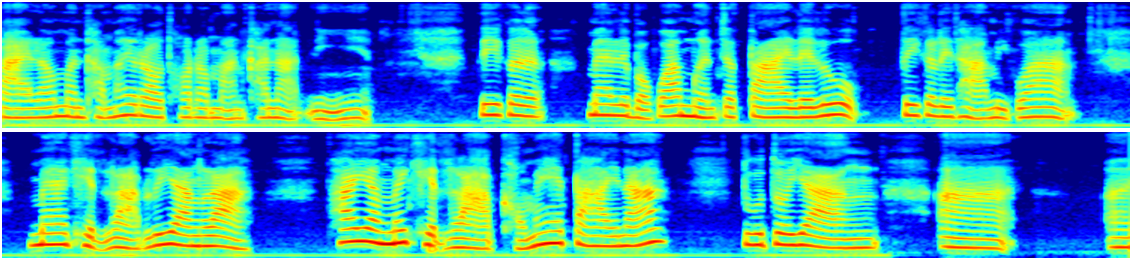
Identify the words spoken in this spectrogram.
กายแล้วมันทำให้เราทรมานขนาดนี้ ตี้ก็แม่เลยบอกว่าเหมือนจะตายเลยลูก ตี้ก็เลยถามอีกว่า แม่เข็ดหลาบหรือยังล่ะ ถ้ายังไม่เข็ดหลาบเขาไม่ให้ตายนะ ดูตัวอย่างอ่าอ่า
